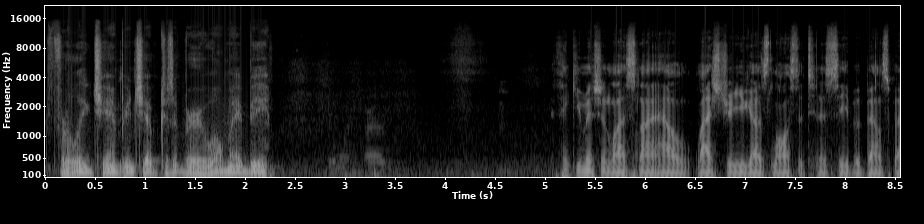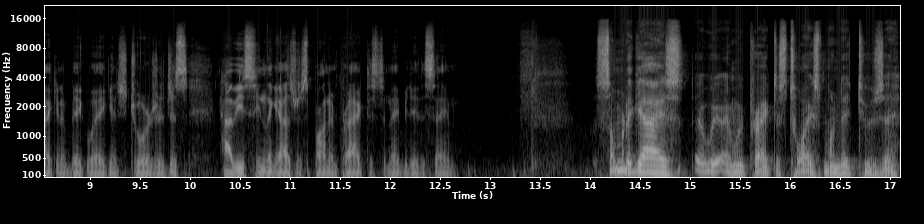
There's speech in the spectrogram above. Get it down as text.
for the league championship because it very well may be. I think you mentioned last night how last year you guys lost at Tennessee but bounced back in a big way against Georgia. Just have you seen the guys respond in practice to maybe do the same? Some of the guys, uh, and we practiced twice Monday, Tuesday.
